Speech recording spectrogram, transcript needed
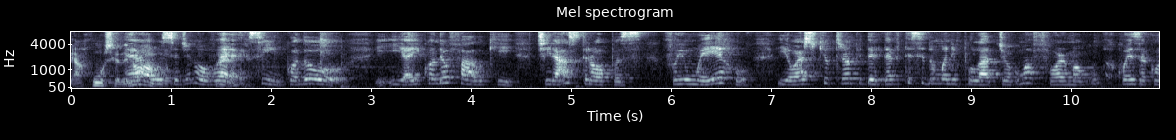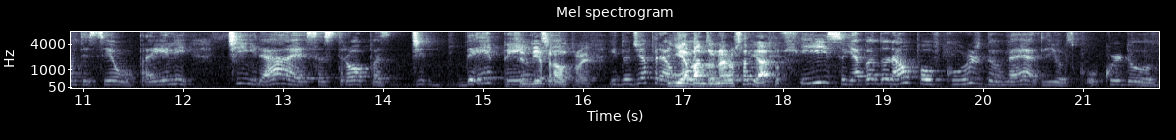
é a Rússia de é novo. a Rússia de novo. né? É, sim, quando. E, e aí quando eu falo que tirar as tropas foi um erro, e eu acho que o Trump dele deve ter sido manipulado de alguma forma, alguma coisa aconteceu para ele tirar essas tropas de, de repente. De um dia pra outro, é. E do dia para E outro. abandonar os aliados. Isso, e abandonar o povo curdo, né? Ali, os, o curdo.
